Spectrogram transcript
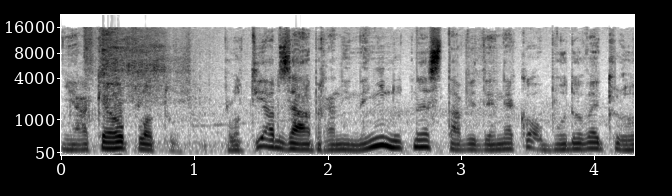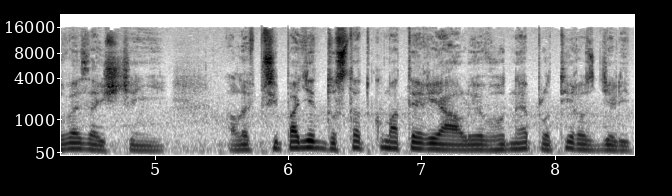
nějakého plotu. Ploty a zábrany není nutné stavět jen jako obvodové kruhové zajištění, ale v případě dostatku materiálu je vhodné ploty rozdělit.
